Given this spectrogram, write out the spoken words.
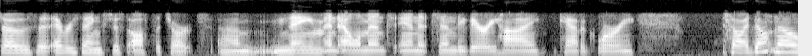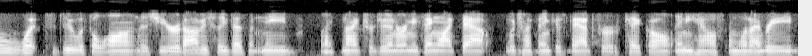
shows that everything's just off the charts. Um, name an element and it's in the very high category so I don't know what to do with the lawn this year. It obviously doesn't need like nitrogen or anything like that, which I think is bad for take all anyhow from what I read.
